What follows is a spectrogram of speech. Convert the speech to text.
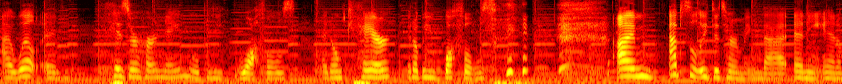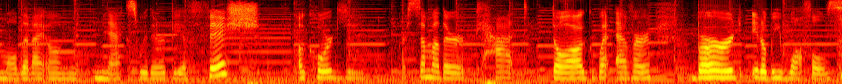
I will, and his or her name will be Waffles. I don't care, it'll be Waffles. I'm absolutely determined that any animal that I own next, whether it be a fish, a corgi, or some other cat, dog, whatever, bird, it'll be Waffles.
